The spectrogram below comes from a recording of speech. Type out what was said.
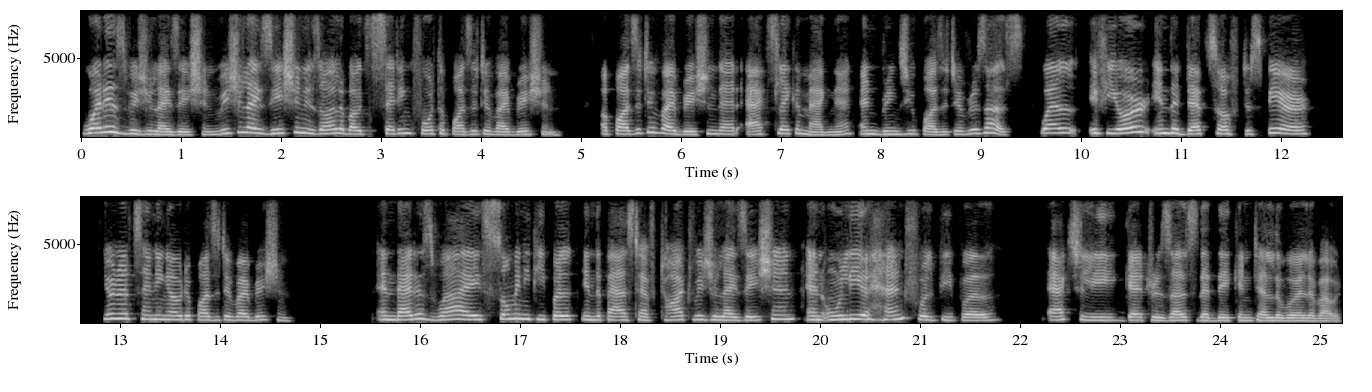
what is visualization? Visualization is all about setting forth a positive vibration a positive vibration that acts like a magnet and brings you positive results. Well, if you're in the depths of despair, you're not sending out a positive vibration. And that is why so many people in the past have taught visualization, and only a handful people actually get results that they can tell the world about.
